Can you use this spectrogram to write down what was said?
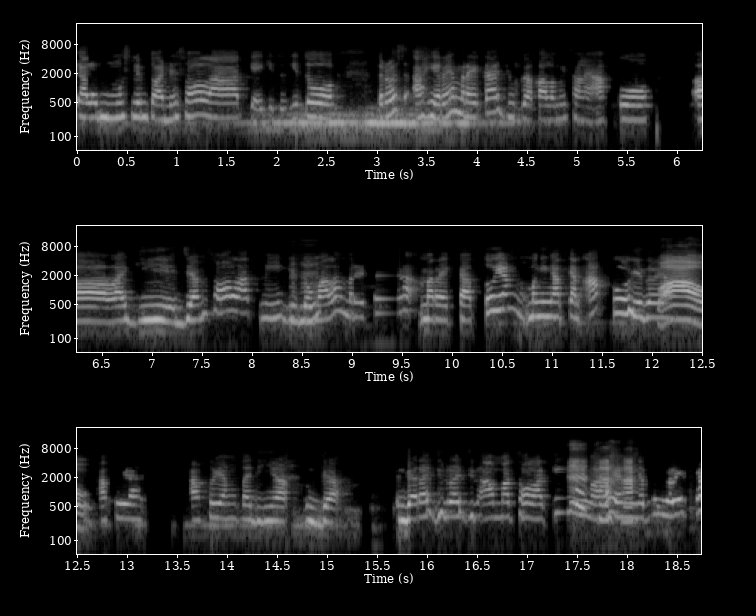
kalau muslim tuh ada sholat kayak gitu-gitu terus akhirnya mereka juga kalau misalnya aku uh, lagi jam sholat nih gitu mm-hmm. malah mereka mereka tuh yang mengingatkan aku gitu ya wow. aku yang aku yang tadinya enggak nggak rajin-rajin amat sholat ini malah yang ingetin mereka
